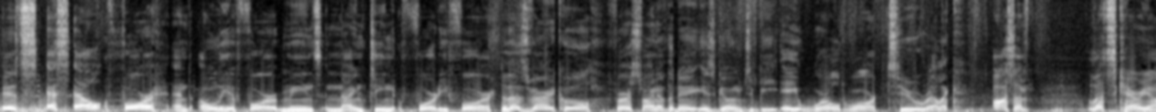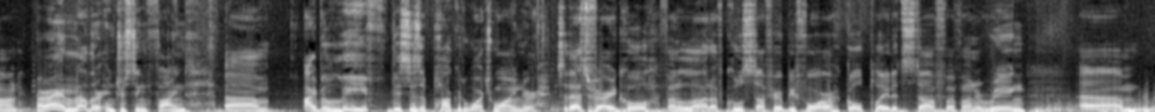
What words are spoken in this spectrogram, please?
It's SL4 and only a 4 means 1944. So that's very cool. First find of the day is going to be a World War II relic. Awesome. Let's carry on. All right, another interesting find. Um, I believe this is a pocket watch winder. So that's very cool. I found a lot of cool stuff here before, gold plated stuff. I found a ring. Um,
